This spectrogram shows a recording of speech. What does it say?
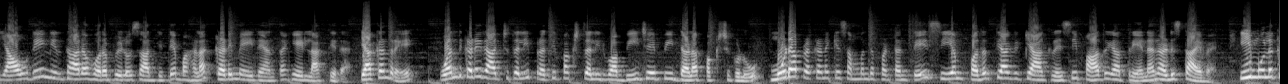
ಯಾವುದೇ ನಿರ್ಧಾರ ಹೊರಬೀಳೋ ಸಾಧ್ಯತೆ ಬಹಳ ಕಡಿಮೆ ಇದೆ ಅಂತ ಹೇಳಲಾಗ್ತಿದೆ. ಯಾಕಂದ್ರೆ ಒಂದ್ ಕಡೆ ರಾಜ್ಯದಲ್ಲಿ ಪ್ರತಿಪಕ್ಷದಲ್ಲಿರುವ ಬಿಜೆಪಿ ದಳ ಪಕ್ಷಗಳು ಮೂಡ ಪ್ರಕರಣಕ್ಕೆ ಸಂಬಂಧಪಟ್ಟಂತೆ ಸಿಎಂ ಪದತ್ಯಾಗಕ್ಕೆ ಆಗ್ರಹಿಸಿ ಪಾದಯಾತ್ರೆಯನ್ನ ನಡೆಸ್ತಾ ಇವೆ. ಈ ಮೂಲಕ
